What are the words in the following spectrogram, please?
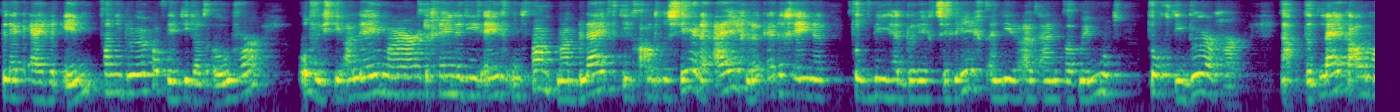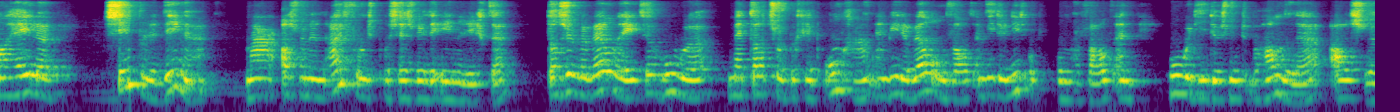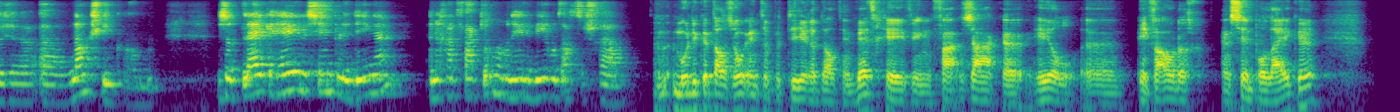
plek eigenlijk in van die burger? Of neemt hij dat over? Of is die alleen maar degene die het even ontvangt? Maar blijft die geadresseerde eigenlijk, hè, degene tot wie het bericht zich richt en die er uiteindelijk wat mee moet, toch die burger? Nou, dat lijken allemaal hele simpele dingen. Maar als we een uitvoeringsproces willen inrichten, dan zullen we wel weten hoe we met dat soort begrippen omgaan en wie er wel omvalt en wie er niet op omvalt en hoe we die dus moeten behandelen als we ze uh, langs zien komen. Dus dat lijken hele simpele dingen en er gaat vaak toch nog een hele wereld achter schuil. Moet ik het dan zo interpreteren dat in wetgeving zaken heel uh, eenvoudig en simpel lijken,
